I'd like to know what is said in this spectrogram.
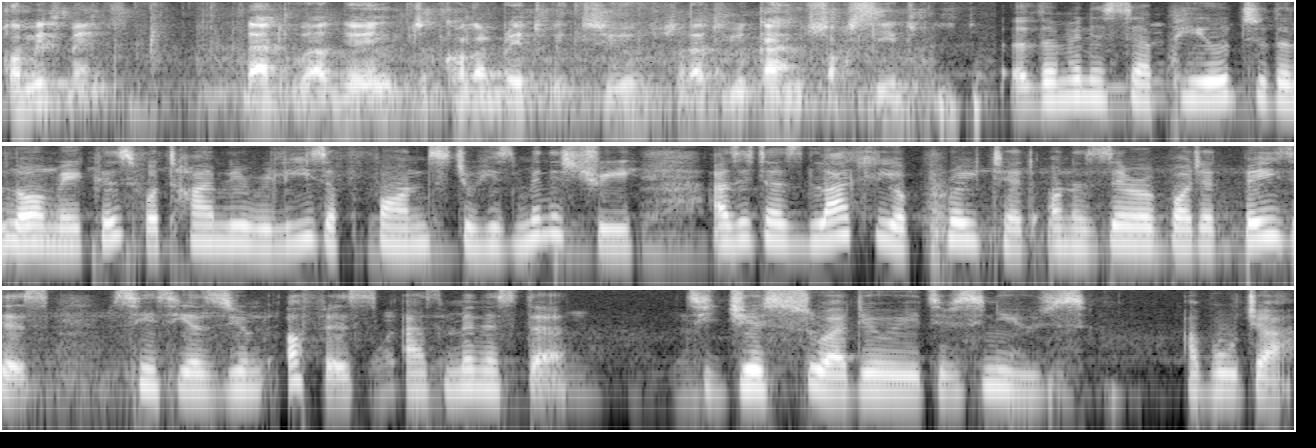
commitment that we are going to collaborate with you so that you can succeed. The minister appealed to the lawmakers for timely release of funds to his ministry as it has largely operated on a zero budget basis since he assumed office as minister. TJ Suadio, News, Abuja.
